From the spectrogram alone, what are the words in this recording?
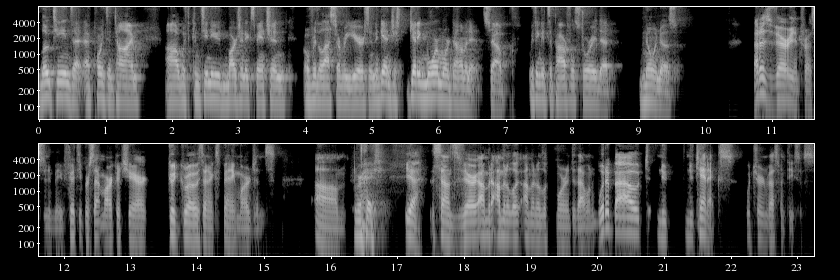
low teens at, at, points in time uh, with continued margin expansion over the last several years. And again, just getting more and more dominant. So we think it's a powerful story that no one knows. That is very interesting to me. 50% market share, good growth, and expanding margins. Um, right. Yeah, it sounds very. I'm gonna. I'm gonna look. I'm gonna look more into that one. What about New, Nutanix? What's your investment thesis?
